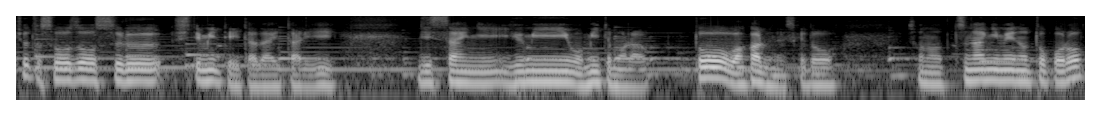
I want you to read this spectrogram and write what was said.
ちょっと想像するしてみていただいたり実際に弓を見てもらうと分かるんですけどそのつなぎ目のところ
